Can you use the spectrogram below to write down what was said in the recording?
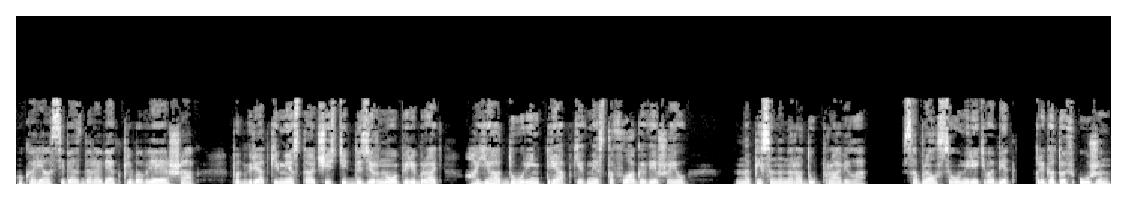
Укорял себя здоровяк, прибавляя шаг, под грядки место очистить да зерно перебрать, а я, дурень, тряпки вместо флага вешаю. Написано на роду правило. Собрался умереть в обед, приготовь ужин.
